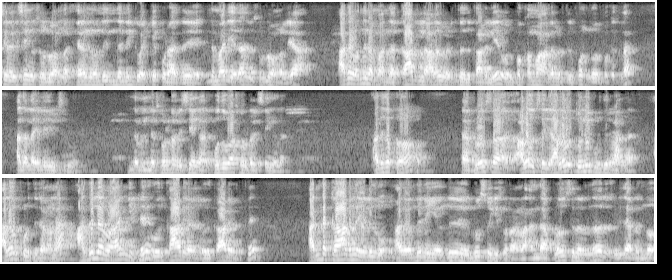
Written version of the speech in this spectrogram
சில விஷயங்கள் சொல்லுவாங்க. எனக்கு வந்து இந்த நெக் வைக்கக்கூடாது. இந்த மாதிரி ஏதாவது சொல்லுவாங்க இல்லையா? அதை வந்து நம்ம அந்த கார்டில் அளவு எடுத்தது கார்டிலேயே ஒரு பக்கமாக அளவு எடுத்துருப்போம் இன்னொரு பக்கத்தில் அதெல்லாம் எழுதி வச்சுருவோம். இந்த இந்த சொல்கிற விஷயங்கள் பொதுவாக சொல்கிற விஷயங்களை. அதுக்கப்புறம் ப்ளவுஸ் அளவு செய்ய அளவு துணி கொடுத்துட்றாங்க. அளவு கொடுத்துட்டாங்கன்னா அதில் வாங்கிட்டு ஒரு கார்டு ஒரு கார்டு எடுத்து அந்த கார்டில் எழுதுவோம். அதை வந்து நீங்கள் வந்து லூஸ் வைக்க சொல்கிறாங்களா அந்த ப்ளவுஸில் இருந்தோ இல்லை சுடிதார்ல இருந்தோ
